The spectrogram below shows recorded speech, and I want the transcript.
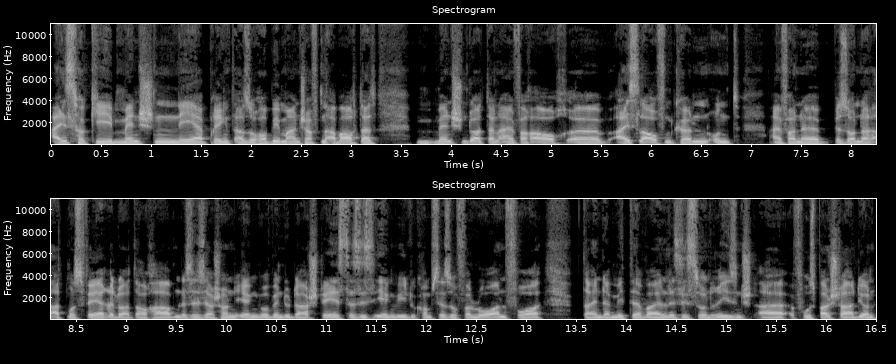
Eishockey Menschen näher bringt, also Hobbymannschaften, aber auch, dass Menschen dort dann einfach auch äh, Eis laufen können und einfach eine besondere Atmosphäre dort auch haben. Das ist ja schon irgendwo, wenn du da stehst, das ist irgendwie, du kommst ja so verloren vor, da in der Mitte, weil das ist so ein riesen äh, Fußballstadion Stadion.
